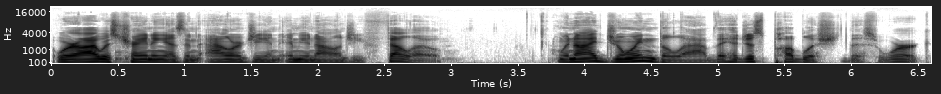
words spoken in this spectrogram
where I was training as an allergy and immunology fellow. When I joined the lab, they had just published this work.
